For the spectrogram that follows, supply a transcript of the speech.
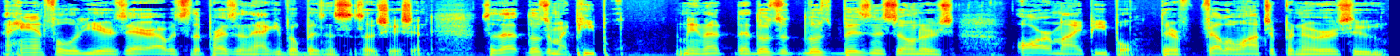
a handful of years there, I was the president of the Aggieville Business Association. So that those are my people. I mean, that, that those those business owners are my people. They're fellow entrepreneurs who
